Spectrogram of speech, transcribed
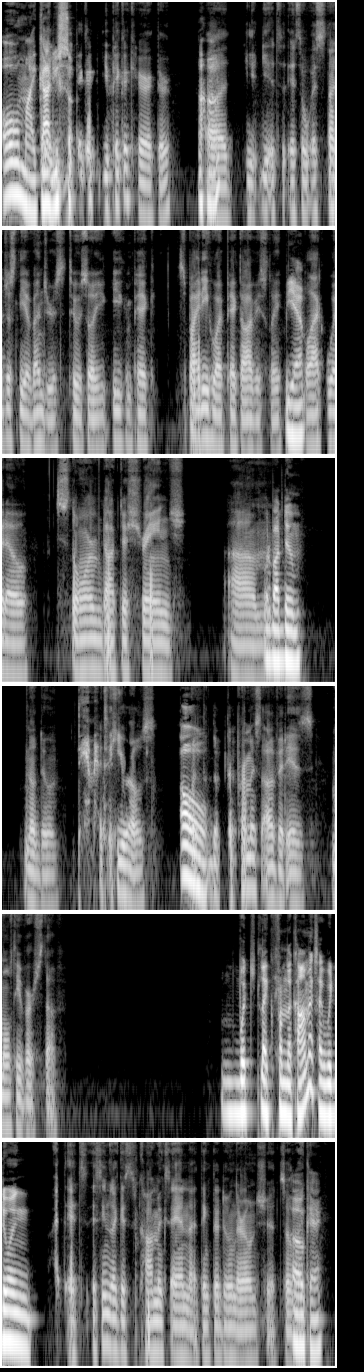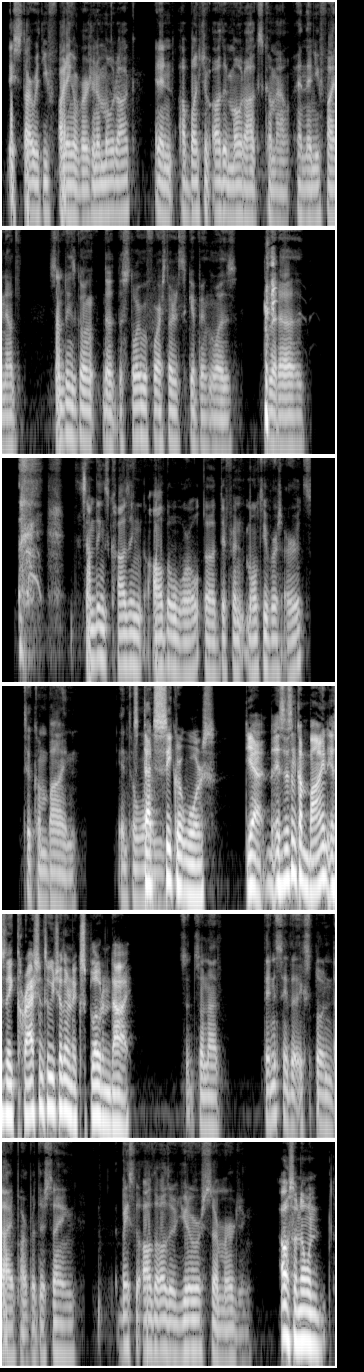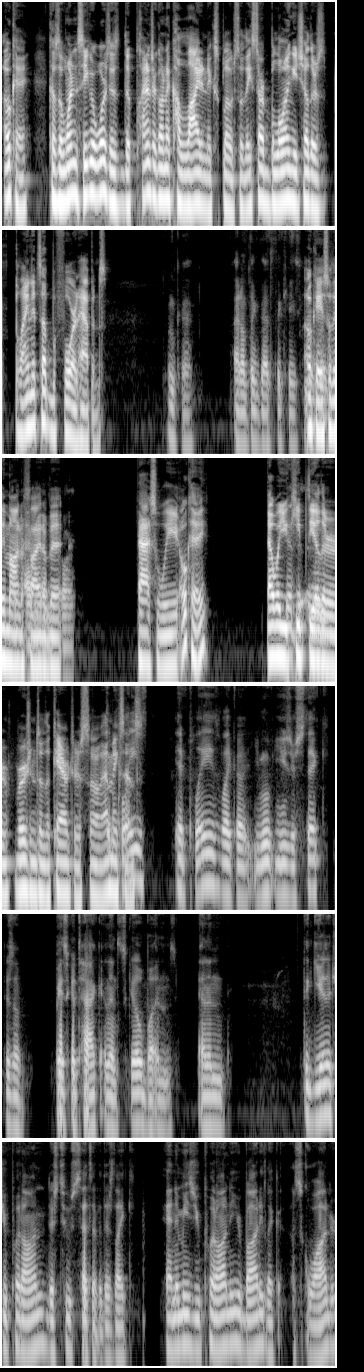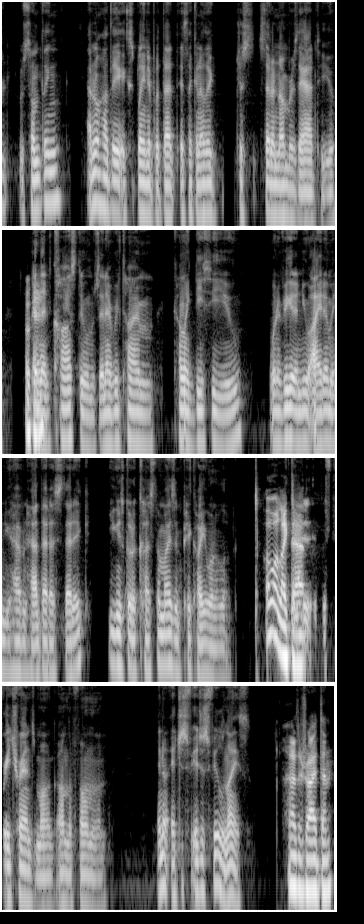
Oh my god! You so. pick a, you pick a character. Uh-huh. Uh, you, you, it's it's a, it's not just the Avengers too. So you you can pick Spidey, who I picked obviously, yeah. Black Widow, Storm, Doctor Strange. Um, What about Doom? no Doom? Damn it! It's it! heroes. Oh, the, the premise of it is multiverse stuff. which like from the comics? Like we're doing. It's it seems like it's comics, and I think they're doing their own shit. So Oh, like, okay. they start with you fighting a version of MODOK, and then a bunch of other MODOKs come out, and then you find out something's going. The the story before I started skipping was that uh something's causing all the world, the different multiverse Earths, to combine into one. That's Secret Wars. Yeah, is this in combined? Is they crash into each other and explode and die? So, so not they didn't say the explode and die part, but they're saying basically all the other universes are merging. Oh, so no one. Okay, because the one in Secret Wars is the planets are going to collide and explode, so they start blowing each other's planets up before it happens. Okay. I don't think that's the case. Okay, so they modified a bit. far. That's weird. Okay, that way you Yeah, keep the- the I mean, other versions of the characters, so that makes plays- sense. it plays like a you move you use your stick. There's a basic attack and then skill buttons, and then the gear that you put on. There's two sets of it. There's like enemies you put onto your body, like a squad or, or something. I don't know how they explain it, but that it's like another just set of numbers they add to you. Okay. And then costumes, and every time, kind of like DCU, whenever you get a new item and you haven't had that aesthetic, you can just go to customize and pick how you want to look. oh, I like that. It's a free transmog on the phone one. You know, it just it just feels nice. I have to try it then.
